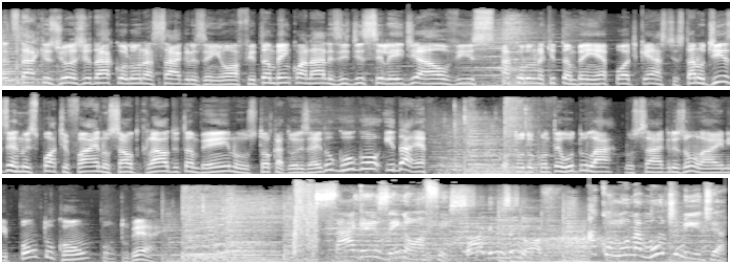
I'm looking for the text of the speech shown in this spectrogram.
Destaques de hoje da coluna Sagres em Off, também com análise de Cileide Alves. A coluna que também é podcast, está no Deezer, no Spotify, no SoundCloud e também nos tocadores aí do Google e da Apple. Com todo o conteúdo lá no sagresonline.com.br. Sagres em Off. Sagres em Off. A coluna multimídia.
